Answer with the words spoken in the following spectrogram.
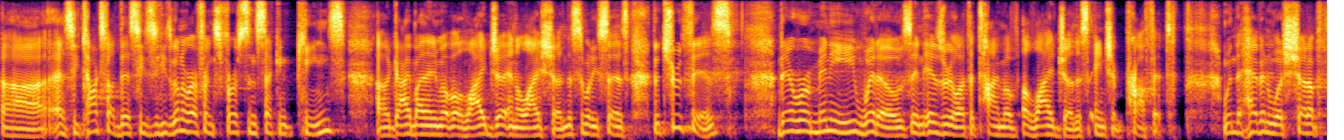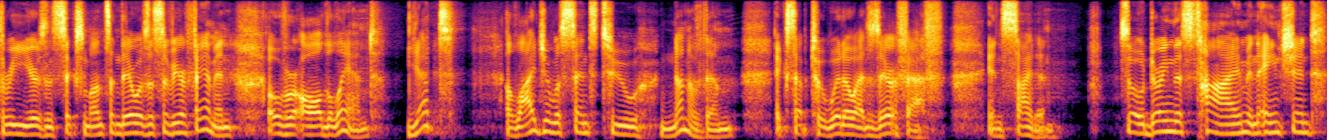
Uh, as he talks about this, he's, he's going to reference First and Second Kings, a guy by the name of Elijah and Elisha. And this is what he says: The truth is, there were many widows in Israel at the time of Elijah, this ancient prophet, when the heaven was shut up three years and six months, and there was a severe famine over all the land. Yet Elijah was sent to none of them except to a widow at Zarephath in Sidon. So during this time in ancient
